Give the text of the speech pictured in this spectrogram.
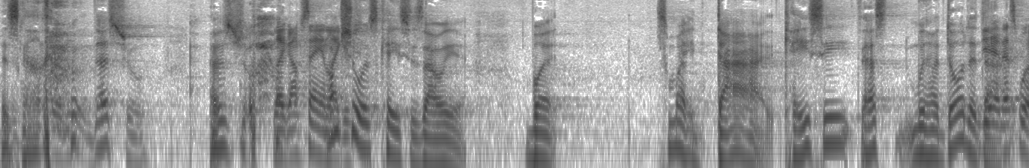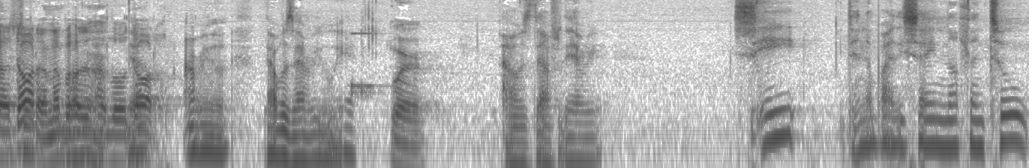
it's kind of, that's true. That's true. like I'm saying, I'm like it's- sure it's cases out here, but somebody died. Casey, that's with her daughter died. Yeah, that's with her daughter. Remember her, her little Yeah, daughter. I remember. That was everywhere. Where That was definitely every. See, didn't nobody say nothing too.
